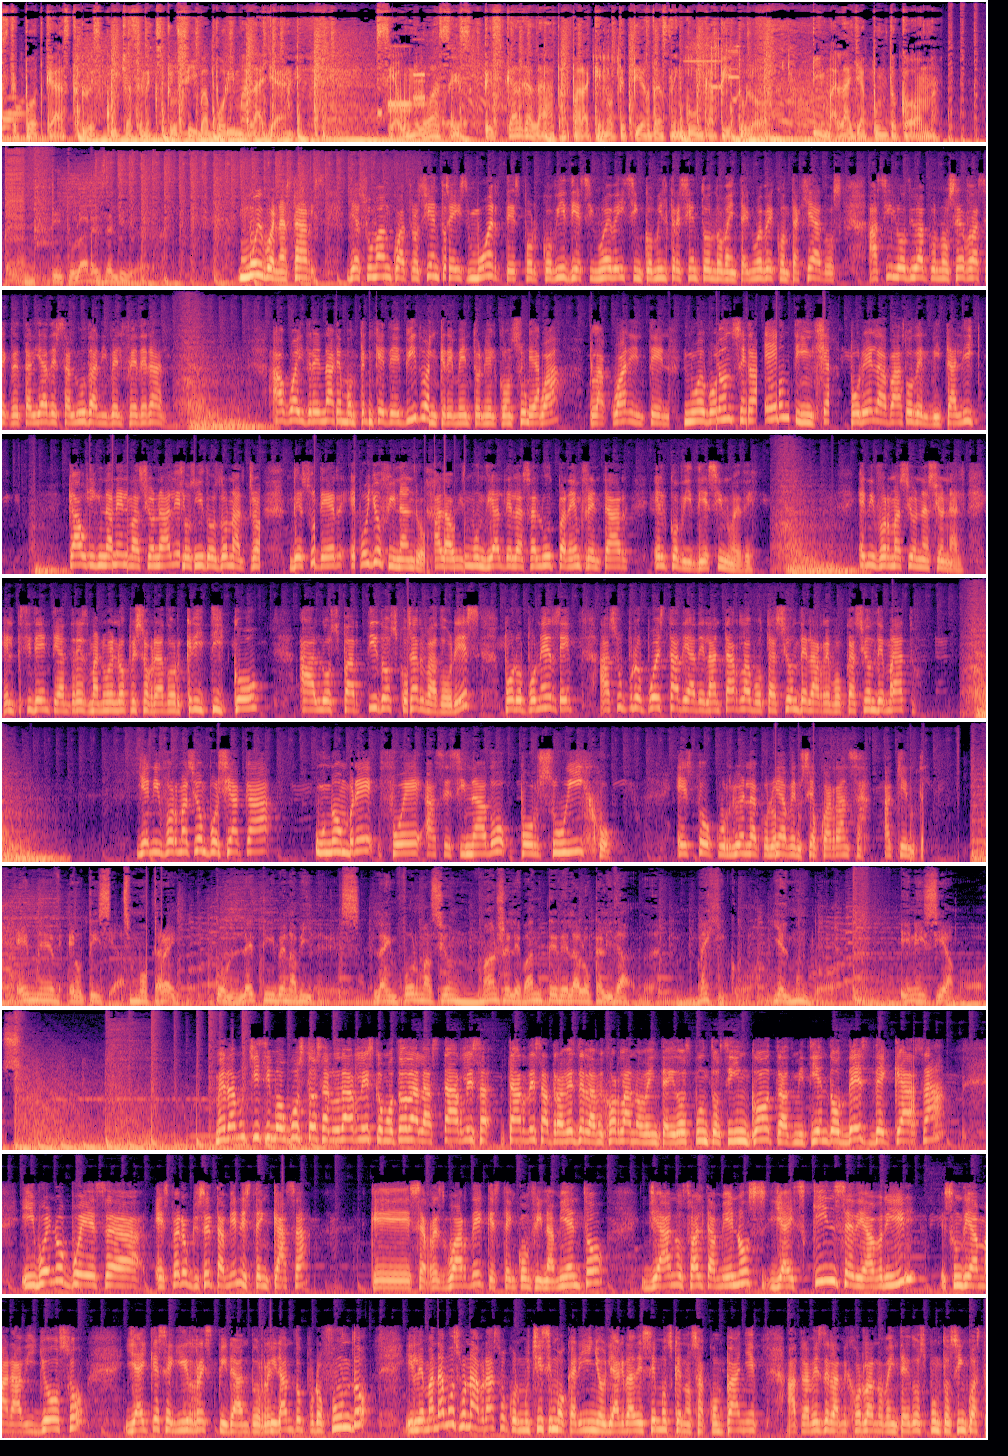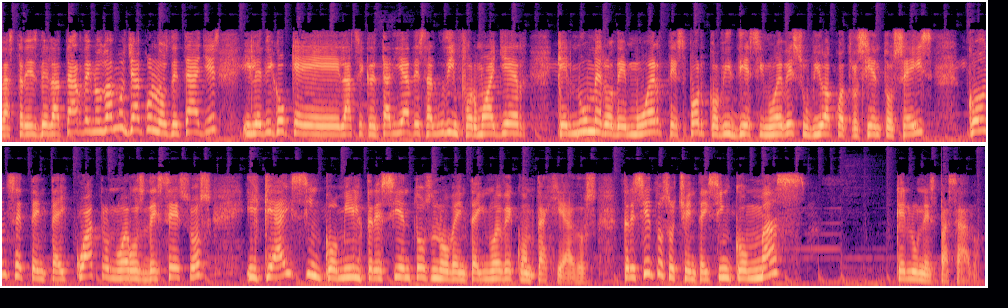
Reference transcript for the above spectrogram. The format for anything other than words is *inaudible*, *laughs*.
Este podcast lo escuchas en exclusiva por Himalaya. Si aún no lo haces, descarga la app para que no te pierdas ningún capítulo. Himalaya.com. Titulares del día. Muy buenas tardes. Ya suman 406 muertes por COVID-19 y 5.399 contagiados. Así lo dio a conocer la Secretaría de Salud a nivel federal. Agua y drenaje que debido al incremento en el consumo de agua, la cuarentena, Nuevo León se en contingencia por el abasto del Vitalic. Causignan nacionales los Unidos Donald Trump de suceder apoyo financiero a la Organización Mundial de la Salud para enfrentar el COVID-19. En información nacional, el presidente Andrés Manuel López Obrador criticó a los partidos conservadores por oponerse a su propuesta de adelantar la votación de la revocación de mandato. Y en información policíaca, un hombre fue asesinado por su hijo. Esto ocurrió en la colonia Venustiano Carranza, aquí en MB Noticias Monterrey con Leti Benavides. La información más relevante de la localidad, México y el mundo. Iniciamos. Me da muchísimo gusto saludarles como todas las tardes, tardes a través de la mejor la 92.5, transmitiendo desde casa. Y bueno, pues uh, espero que usted también esté en casa que se resguarde, que esté en confinamiento. Ya nos falta menos, ya es 15 de abril, es un día maravilloso y hay que seguir respirando, respirando profundo. Y le mandamos un abrazo con muchísimo cariño, le agradecemos que nos acompañe a través de la mejor la 92.5 hasta las 3 de la tarde. Nos vamos ya con los detalles y le digo que la Secretaría de Salud informó ayer que el número de muertes por COVID-19 subió a 406 con 74 nuevos decesos y que hay 5.300 399 contagiados, 385 más que el lunes pasado.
